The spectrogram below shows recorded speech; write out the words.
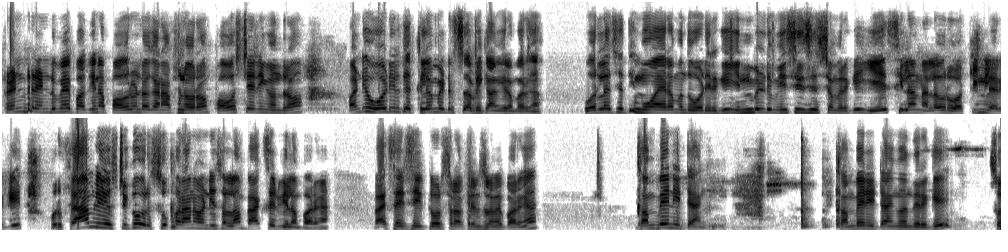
ஃப்ரண்ட் ரெண்டுமே பார்த்தீங்கன்னா பவர் விண்டோக்கான ஆப்ஷன் வரும். பவர் ஸ்டேரிங் வந்துடும் வண்டி ஓடி இருக்க கிலோமீட்டர்ஸ் அப்படி காமிக்கிறேன் பாருங்க. ஒரு லட்சத்தி மூவாயிரம் வந்து ஓடி இருக்கு. இன்பில்ட் மியூசி சிஸ்டம் இருக்கு. ஏசிலாம் நல்ல ஒரு ஒர்க்கிங்ல இருக்கு. ஒரு ஃபேமிலி யூஸ்டுக்கு ஒரு சூப்பரான வண்டி சொல்லலாம். பேக் சைடு வீலாம் பாருங்க. Back side seat covers reference எல்லாமே பாருங்க. கம்பெனி டேங்க் கம்பெனி டேங்க் வந்து இருக்கு. ஸோ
